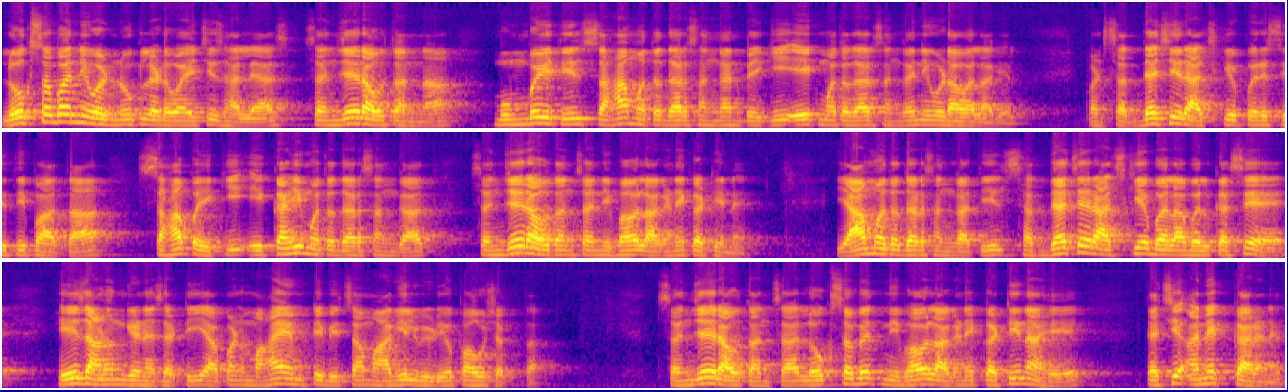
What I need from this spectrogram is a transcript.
लोकसभा निवडणूक लढवायची झाल्यास संजय राऊतांना मुंबईतील सहा मतदारसंघांपैकी एक मतदारसंघ निवडावा लागेल. पण सध्याची राजकीय परिस्थिती पाहता सहापैकी एकाही मतदारसंघात संजय राऊतांचा निभाव लागणे कठीण आहे. या मतदारसंघातील सध्याचे राजकीय बलाबल कसे आहे हे जाणून घेण्यासाठी आपण महा एम टी बीचा मागील व्हिडिओ पाहू शकता. संजय राऊतांचा लोकसभेत निभाव लागणे कठीण आहे त्याची अनेक कारण आहेत.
